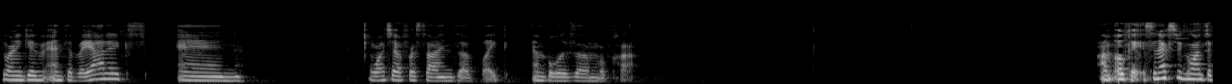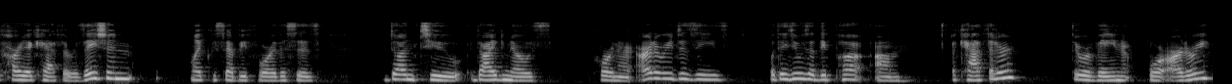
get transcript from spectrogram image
You want to give them antibiotics and watch out for signs of like embolism or clot. Um, okay, so next we go on to cardiac catheterization. Like we said before, this is done to diagnose coronary artery disease. What they do is that they put um, a catheter through a vein or artery.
